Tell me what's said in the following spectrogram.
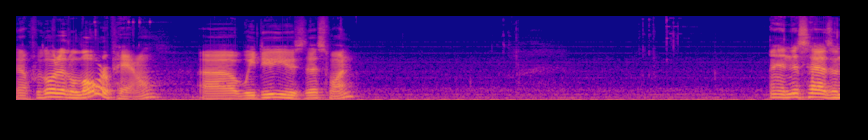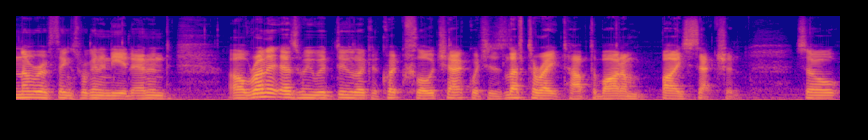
Now if we go to the lower panel, uh, we do use this one. And this has a number of things we're going to need. And I'll run it as we would do like a quick flow check, which is left to right, top to bottom by section. So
